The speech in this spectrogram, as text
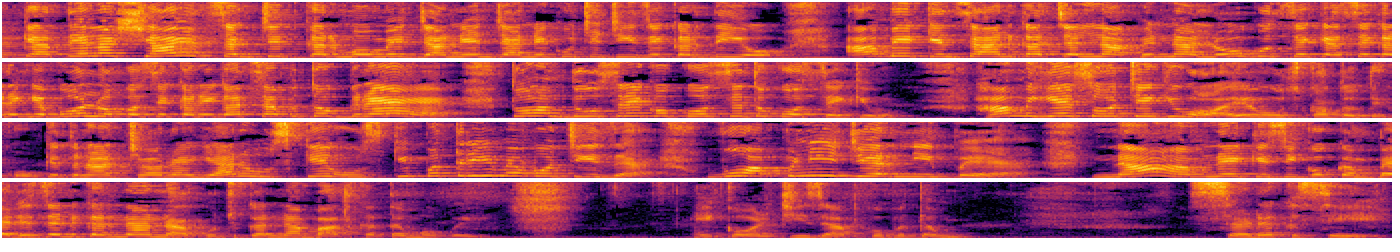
कहते हैं ना, शायद संचित कर्मों में जाने जाने कुछ चीज़ें कर दी हो। अब एक इंसान का चलना फिरना, लोग उससे कैसे करेंगे, वो लोगों से करेगा, सब तो ग्रह है। तो हम दूसरे को कोस तो कोस क्यों? हम ये सोचे कि आए उसका तो देखो कितना अच्छा हो रहा है। यार, उसके, उसकी पत्री में वो चीज़ है। वो अपनी जर्नी पे है। ना हमने किसी को कंपैरिजन करना, ना कुछ करना, बात खत्म हो गई। एक और चीज़ आपको बताऊँ। सड़क से,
